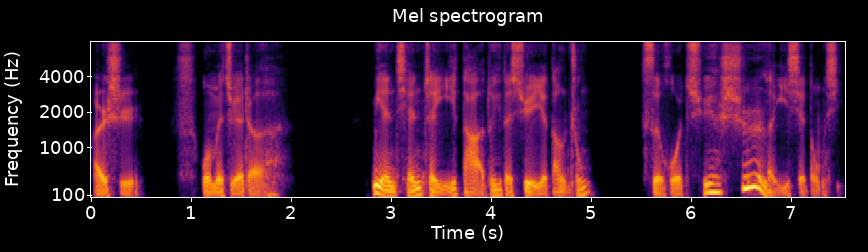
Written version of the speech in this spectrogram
而是我们觉着面前这一大堆的血液当中，似乎缺失了一些东西。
